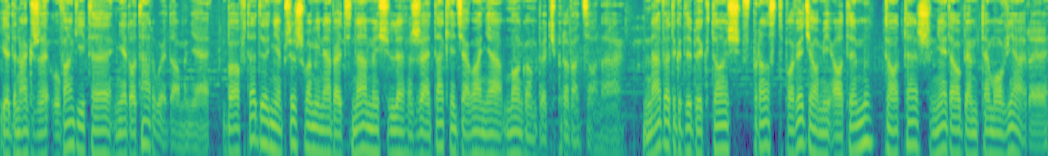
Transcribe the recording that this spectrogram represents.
Jednakże uwagi te nie dotarły do mnie, bo wtedy nie przyszło mi nawet na myśl, że takie działania mogą być prowadzone. Nawet gdyby ktoś wprost powiedział mi o tym, to też nie dałbym temu wiary,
